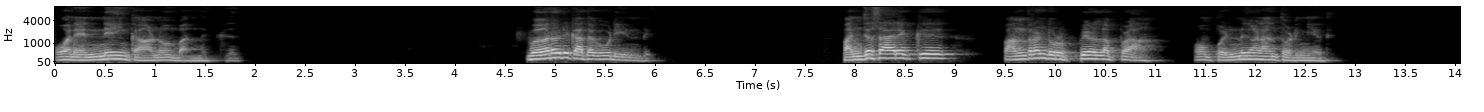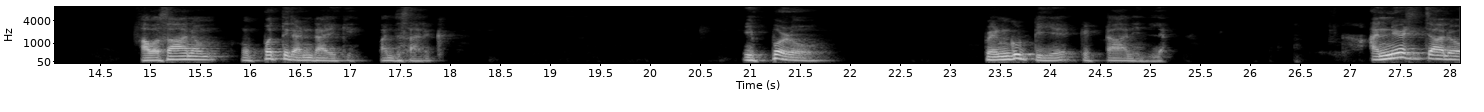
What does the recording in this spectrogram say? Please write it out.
ഓൻ എന്നെയും കാണും വന്നിക്ക്. വേറൊരു കഥ കൂടിയുണ്ട്. പഞ്ചസാരക്ക് പന്ത്രണ്ട് ഉറുപ്പിയുള്ളപ്പോഴാ ഓൻ പെണ്ണ് കാണാൻ തുടങ്ങിയത്. അവസാനം മുപ്പത്തിരണ്ടായിക്ക് പഞ്ചസാരക്ക്. ഇപ്പോഴോ പെൺകുട്ടിയെ കിട്ടാനില്ല. അന്വേഷിച്ചാലോ?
